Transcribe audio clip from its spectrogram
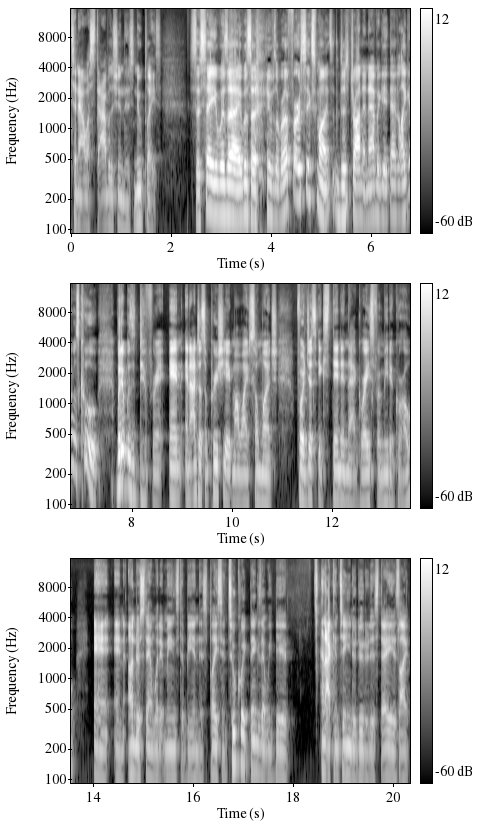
to now establishing this new place. So say it was a it was a it was a rough first six months just trying to navigate that. Like it was cool, but it was different. And and I just appreciate my wife so much for just extending that grace for me to grow and and understand what it means to be in this place. And two quick things that we did and I continue to do to this day is like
